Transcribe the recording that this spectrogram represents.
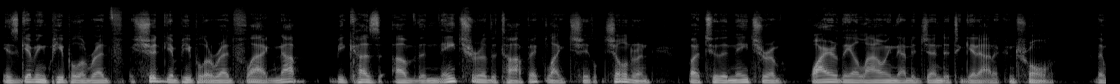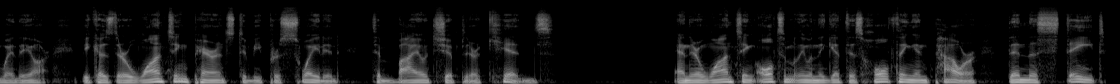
is giving people a red, should give people a red flag, not because of the nature of the topic, like ch- children, but to the nature of why are they allowing that agenda to get out of control the way they are? Because they're wanting parents to be persuaded to biochip their kids. And they're wanting ultimately, when they get this whole thing in power, then the state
